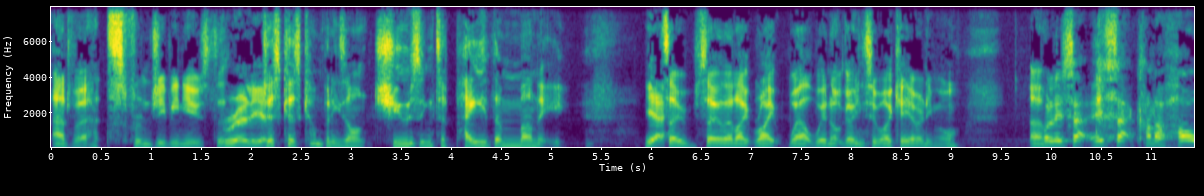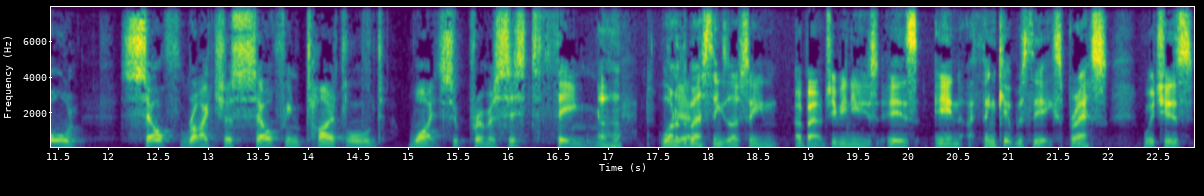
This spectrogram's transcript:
adverts from GB News. That Brilliant. Just because companies aren't choosing to pay them money. Yeah. So, so they're like, right, well, we're not going to IKEA anymore. Um, well, it's that it's that kind of whole self-righteous, self-entitled white supremacist thing. Uh-huh. One of the best things I've seen about GB News is in I think it was the Express, which is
